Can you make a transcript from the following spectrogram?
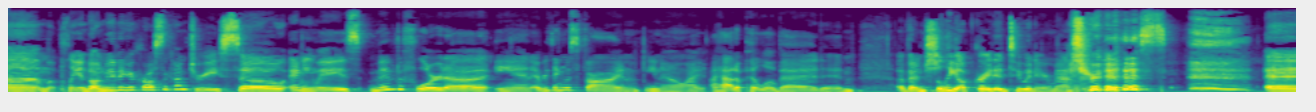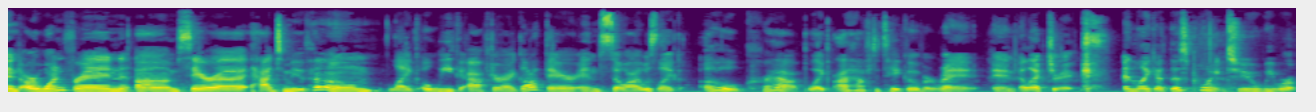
um, planned on moving across the country. So, anyways, moved to Florida and everything was fine. You know, I, I had a pillow bed and eventually upgraded to an air mattress. and our one friend, um, Sarah, had to move home like a week after I got there. And so I was like, oh crap, like I have to take over rent and electric. And like at this point too, we were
